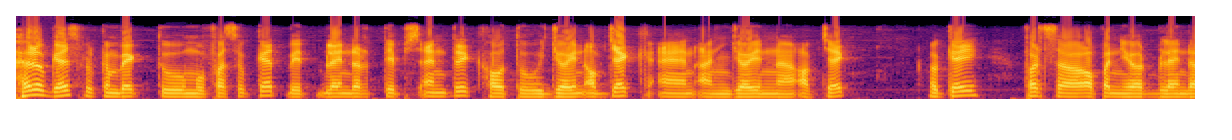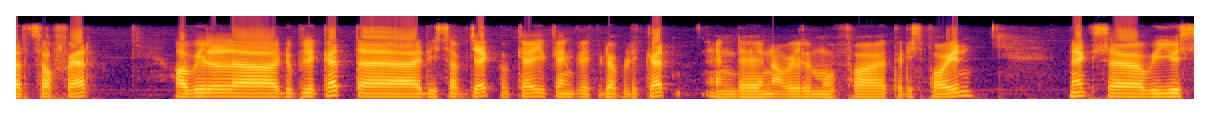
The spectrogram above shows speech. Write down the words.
Hello guys, welcome back to Mufasuket with Blender tips and trick how to join object and unjoin uh, object. Okay, first uh, open your Blender software. I will uh, duplicate uh, this object. Okay, you can click duplicate and then I will move uh, to this point. Next, uh, we use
